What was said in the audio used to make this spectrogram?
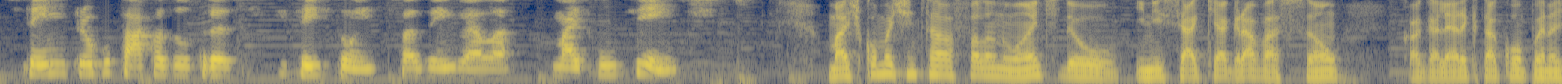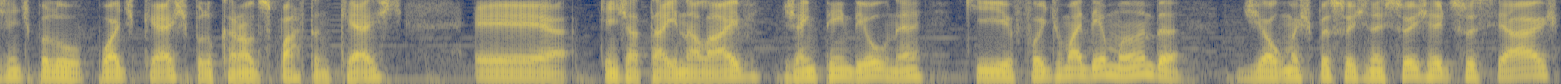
sem me preocupar com as outras refeições, fazendo ela mais consciente. Mas como a gente estava falando antes de eu iniciar aqui a gravação com a galera que está acompanhando a gente pelo podcast, pelo canal do Spartan Cast, é, quem já está aí na live já entendeu, né, que foi de uma demanda de algumas pessoas nas suas redes sociais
